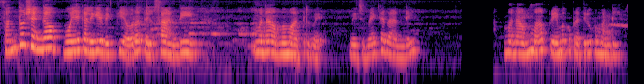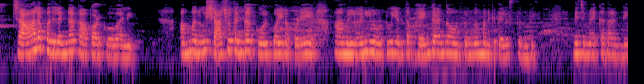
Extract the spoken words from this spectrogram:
సంతోషంగా మోయగలిగే వ్యక్తి ఎవరో తెలుసా అండి? మన అమ్మ మాత్రమే. నిజమే కదా అండి? మన అమ్మ ప్రేమకు ప్రతిరూపం అండి. చాలా పదిలంగా కాపాడుకోవాలి. అమ్మను శాశ్వతంగా కోల్పోయినప్పుడే ఆమె లోని లోటు ఎంత భయంకరంగా ఉంటుందో మనకు తెలుస్తుంది. నిజమే కదా అండి?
